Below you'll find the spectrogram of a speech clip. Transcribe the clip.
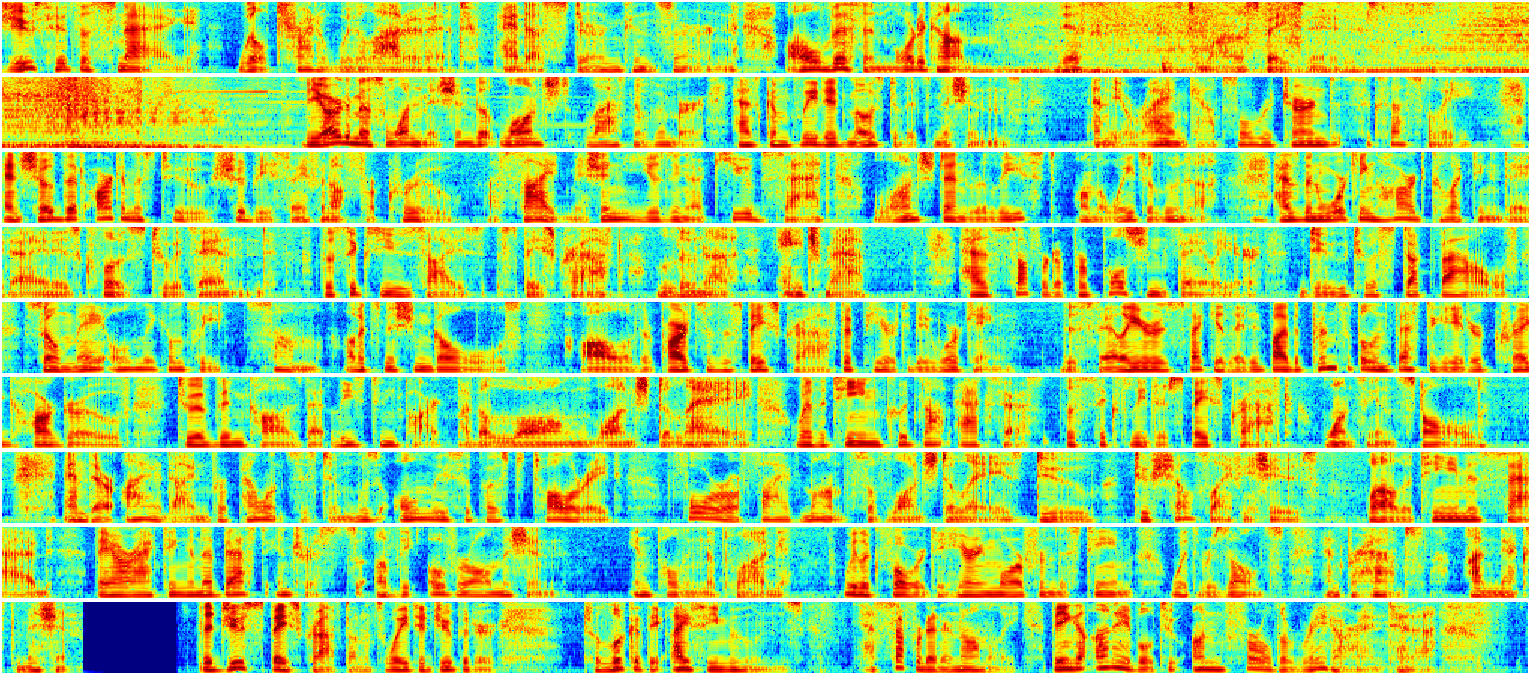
juice hits a snag, we'll try to wiggle out of it, and a stern concern. All this and more to come. This is Tomorrow Space News. The Artemis 1 mission that launched last November has completed most of its missions, and the Orion capsule returned successfully and showed that Artemis 2 should be safe enough for crew. A side mission using a CubeSat launched and released on the way to Luna has been working hard collecting data and is close to its end. The 6U size spacecraft Luna HMAP has suffered a propulsion failure due to a stuck valve, so may only complete some of its mission goals. All other parts of the spacecraft appear to be working. This failure is speculated by the principal investigator Craig Hardgrove to have been caused at least in part by the long launch delay, where the team could not access the 6 liter spacecraft once installed, and their iodine propellant system was only supposed to tolerate four or five months of launch delays due to shelf life issues. While the team is sad, they are acting in the best interests of the overall mission in pulling the plug. We look forward to hearing more from this team with results and perhaps a next mission. The JUICE spacecraft on its way to Jupiter to look at the icy moons has suffered an anomaly, being unable to unfurl the radar antenna,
